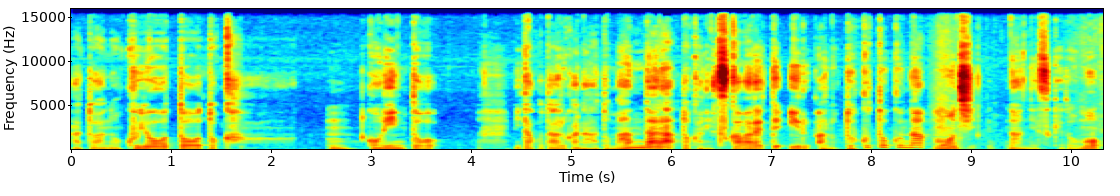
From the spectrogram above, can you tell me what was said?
あとあの供養塔とか、うん、五輪塔見たことあるかな？あとマンダラとかに使われているあの独特な文字なんですけども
